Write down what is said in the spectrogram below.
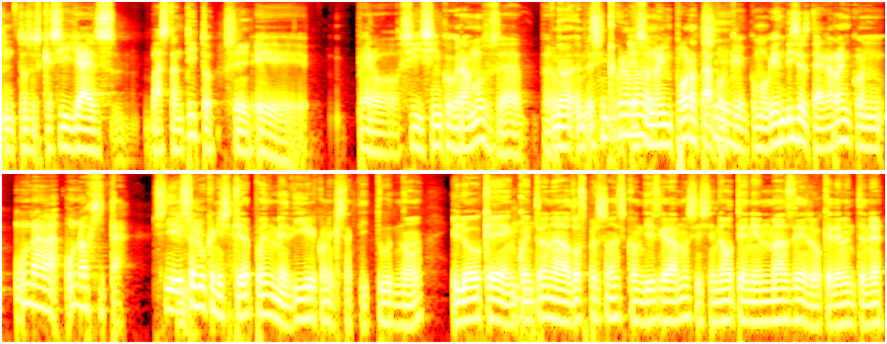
Entonces, que sí, ya es bastantito. Sí. Eh, pero sí, 5 gramos, o sea, pero no, gramos, eso no importa, porque como bien dices, te agarran con una, una hojita. Sí, es algo que ni siquiera pueden medir con exactitud, ¿no? Y luego que encuentran a dos personas con 10 gramos y dicen, no, tienen más de lo que deben tener.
